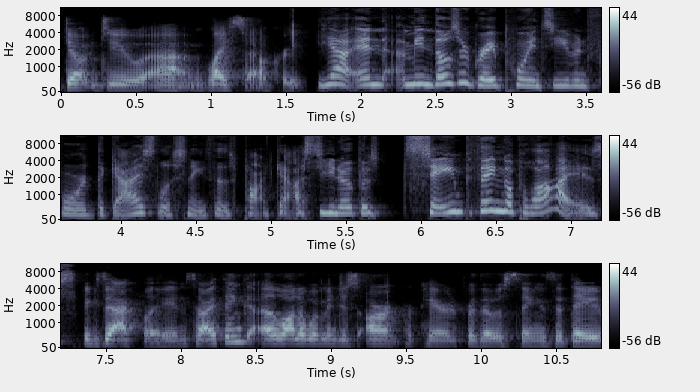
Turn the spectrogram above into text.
don't do um, lifestyle creep. Yeah. And I mean, those are great points even for the guys listening to this podcast. You know, the same thing applies. Exactly. And so I think a lot of women just aren't prepared for those things that they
